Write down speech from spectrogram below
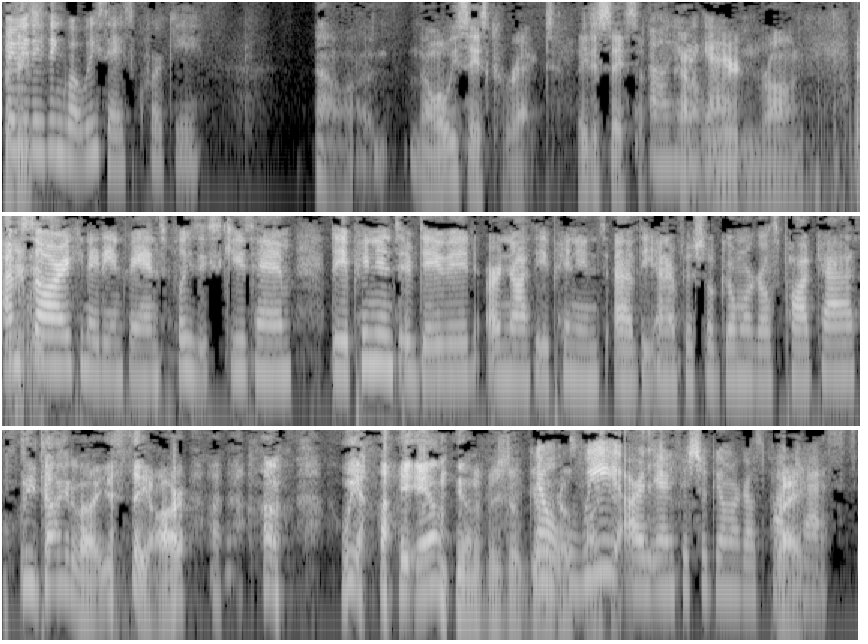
The Maybe things- they think what we say is quirky. No, uh, no. What we say is correct. They just say stuff Oh, kind of we weird and wrong. But I'm anyway, sorry, Canadian fans. Please excuse him. The opinions of David are not the opinions of the unofficial Gilmore Girls podcast. What are you talking about? Yes, they are. I, we, I am the unofficial Gilmore no, Girls we podcast. are the unofficial Gilmore Girls podcast. Right. podcast.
